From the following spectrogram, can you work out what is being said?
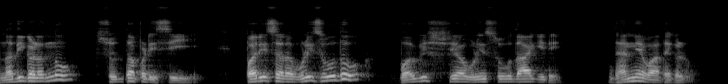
ನದಿಗಳನ್ನು ಶುದ್ಧಪಡಿಸಿ, ಪರಿಸರ ಉಳಿಸುವುದು ಭವಿಷ್ಯ ಉಳಿಸುವುದಾಗಿದೆ. ಧನ್ಯವಾದಗಳು.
